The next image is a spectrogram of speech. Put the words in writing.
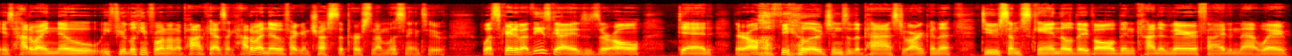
is how do I know if you're looking for one on a podcast, like how do I know if I can trust the person I'm listening to? What's great about these guys is they're all dead. They're all theologians of the past who aren't going to do some scandal. They've all been kind of verified in that way.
